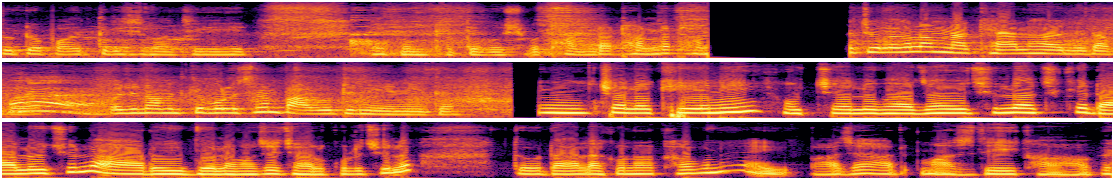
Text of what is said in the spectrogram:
দুটো পঁয়ত্রিশ বাজে। এখন খেতে বসবো। ঠান্ডা ঠান্ডা ঠান্ডা। চলে গেলাম না, খেয়াল হয়নি তারপরে। ওই জন্য অমিতকে বলেছিলাম পাউরুটি নিয়ে নিতে চলো খেয়ে নিই উচ্ছে আলু ভাজা হয়েছিল আজকে ডাল হয়েছিল আর ওই ভোলা মাছের ঝাল করেছিল তো ডাল এখন আর খাব না এই ভাজা আর মাছ দিয়েই খাওয়া হবে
